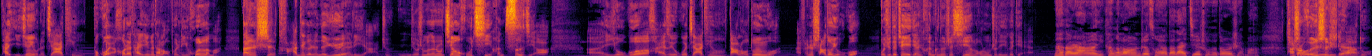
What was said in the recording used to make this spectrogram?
他已经有了家庭，不过呀后来他已经跟他老婆离婚了嘛。但是他这个人的阅历啊，就你就什么那种江湖气很刺激啊，呃，有过孩子，有过家庭，大牢蹲过，哎，反正啥都有过。我觉得这一点很可能是吸引劳荣枝的一个点。那当然了，你看看劳荣枝从小到大接触的都是什么？他是温室里的花朵，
